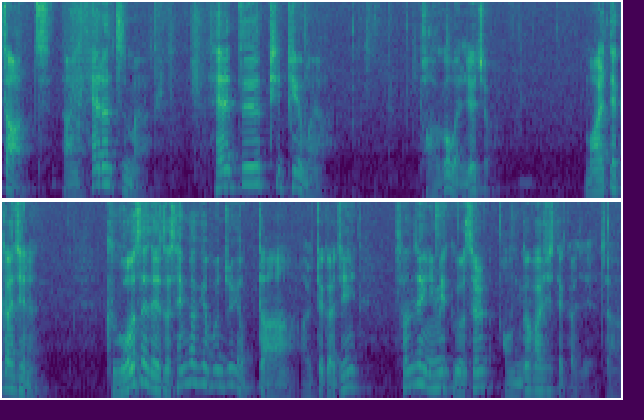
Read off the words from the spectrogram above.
thought. I hadn't 뭐야? had pp가 뭐야? 과거 완료죠. 뭐 할 때까지는 그것에 대해서 생각해 본 적이 없다. 할 때까지 선생님이 그것을 언급하실 때까지. 자,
